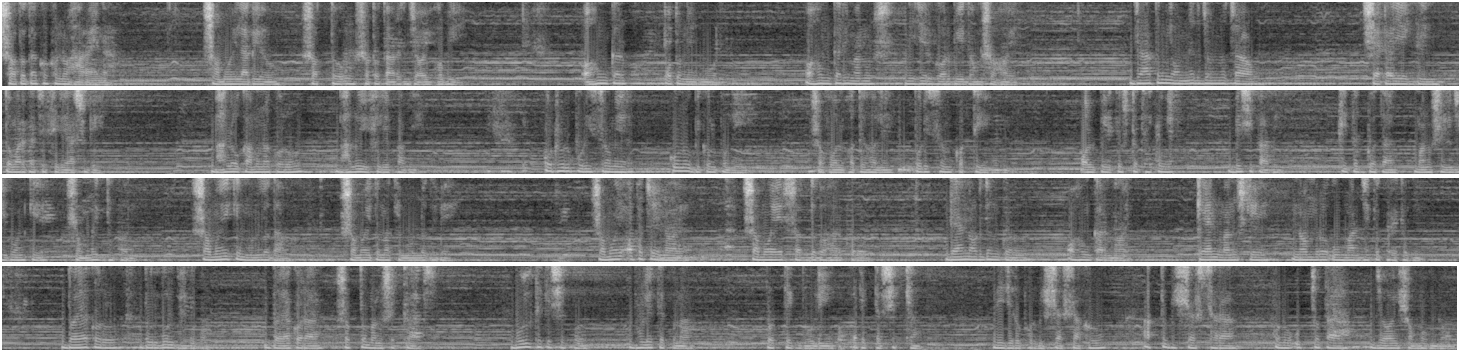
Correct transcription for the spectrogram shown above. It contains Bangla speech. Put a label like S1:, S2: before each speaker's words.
S1: সততা কখনো হারায় না। সময় লাগলেও সত্য ও সততার জয় হবে অহংকার পতনের মূল। অহংকারী মানুষ নিজের গর্বে ধ্বংস হয়। যা তুমি অন্যের জন্য চাও, সেটাই একদিন তোমার কাছে ফিরে আসবে। ভালো কামনা করো, ভালোই ফিরে পাবে। কঠোর পরিশ্রমের কোনো বিকল্প নেই। সফল হতে হলে পরিশ্রম করতেই হবে। অল্পে তুষ্ট থেকো বেশি পাবে। কৃতজ্ঞতা মানুষের জীবনকে সমৃদ্ধ করে। সময়কে মূল্য দাও। সময় তোমাকে মূল্য দেবে। সময় অপচয় নয়। সময়ের সদ্ব্যবহার করো। জ্ঞান অর্জন করো। অহংকার নয়। জ্ঞান মানুষকে নম্র ও মার্জিত করে তোলে। দয়া করো, দুর্বল ভেবে। শক্ত মানুষের কাজ। ভুল থেকে শেখো, ভুলে থেকো না। প্রত্যেক ভুলই এক একটা শিক্ষা। নিজের উপর বিশ্বাস রাখো। আত্মবিশ্বাস ছাড়া কোনো উচ্চতায় জয় সম্ভব নয়।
